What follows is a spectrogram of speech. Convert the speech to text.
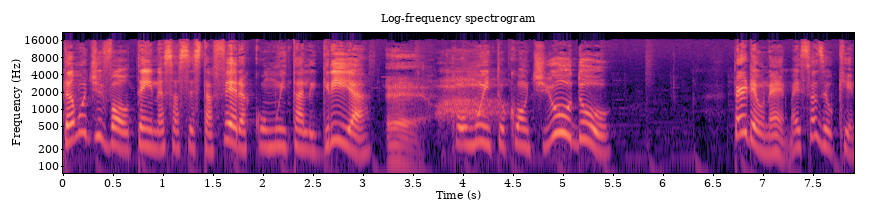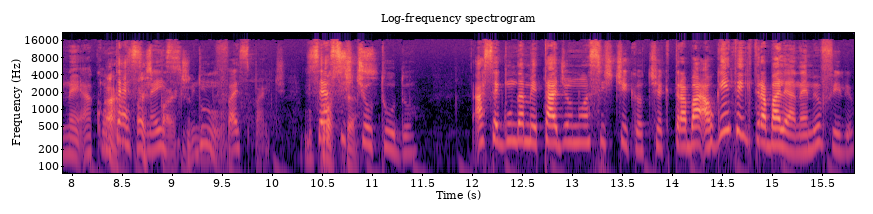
Tamo de volta, hein, nessa sexta-feira, com muita alegria, É. com muito conteúdo. Perdeu, né? Mas fazer o quê, né? Acontece, Ah, faz né? parte isso, do- Faz parte. do Você processo. assistiu tudo? A segunda metade eu não assisti, que eu tinha que trabalhar. Alguém tem que trabalhar, né, meu filho?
